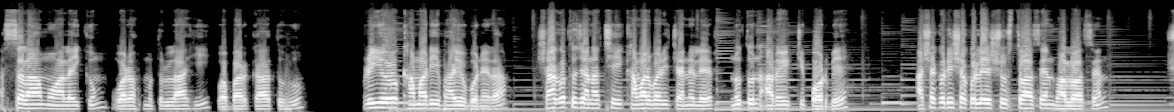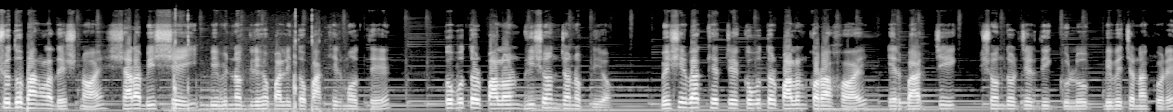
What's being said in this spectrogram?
আসসালামু আলাইকুম ওয়ারহমতুল্লাহি ওয়াবারকাতুহু। প্রিয় খামারি ভাই বোনেরা, স্বাগত জানাচ্ছি খামারবাড়ি চ্যানেলের নতুন আরও একটি পর্বে। আশা করি সকলে সুস্থ আছেন, ভালো আছেন। শুধু বাংলাদেশ নয়, সারা বিশ্বেই বিভিন্ন গৃহপালিত পাখির মধ্যে কবুতর পালন ভীষণ জনপ্রিয়। বেশিরভাগ ক্ষেত্রে কবুতর পালন করা হয় এর বাহ্যিক সৌন্দর্যের দিকগুলো বিবেচনা করে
